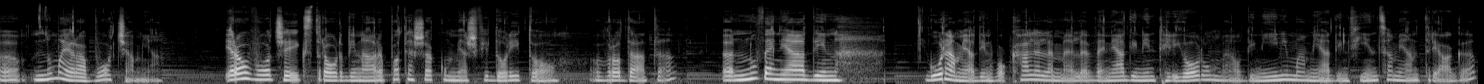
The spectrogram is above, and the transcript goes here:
uh, nu mai era vocea mea. Era o voce extraordinară, poate așa cum mi-aș fi dorit-o vreodată. Uh, nu venea din gura mea, din vocalele mele, venea din interiorul meu, din inima mea, din ființa mea întreagă.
